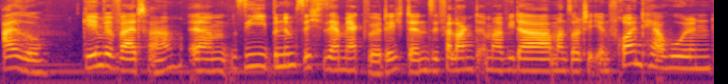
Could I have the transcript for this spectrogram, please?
Also, Gehen wir weiter. Ähm, sie benimmt sich sehr merkwürdig, denn sie verlangt immer wieder, man sollte ihren Freund herholen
